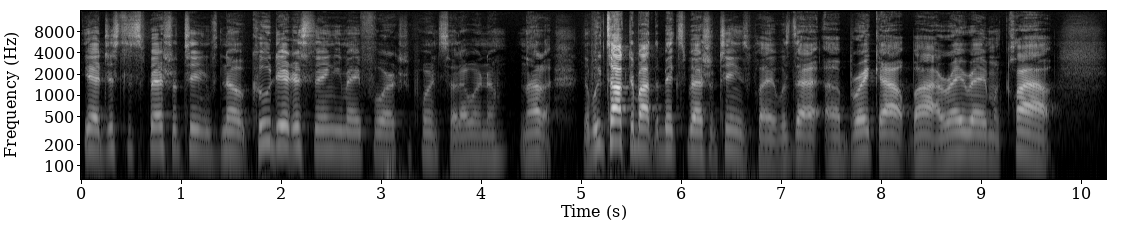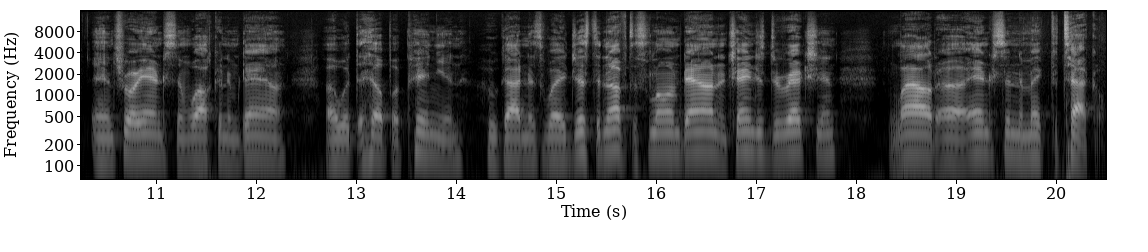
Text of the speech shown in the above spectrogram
yeah, just the special teams note. Koo did his thing. He made four extra points, so that was no not a. We talked about the big special teams play. Was that a breakout by Ray Ray McCloud and Troy Andersen walking him down uh, with the help of Pinion, who got in his way just enough to slow him down and change his direction, allowed uh, Andersen to make the tackle.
